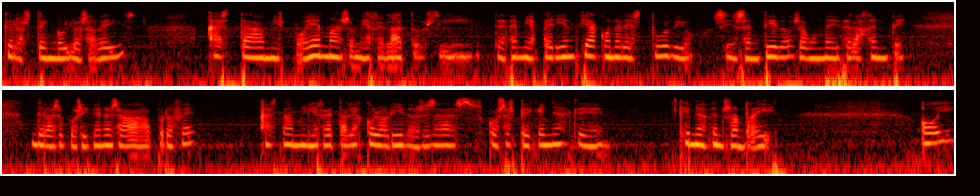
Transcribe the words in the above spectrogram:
que los tengo y lo sabéis, hasta mis poemas o mis relatos y desde mi experiencia con el estudio sin sentido, según me dice la gente, de las oposiciones a profe, hasta mis retales coloridos, esas cosas pequeñas que, que me hacen sonreír. Hoy,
